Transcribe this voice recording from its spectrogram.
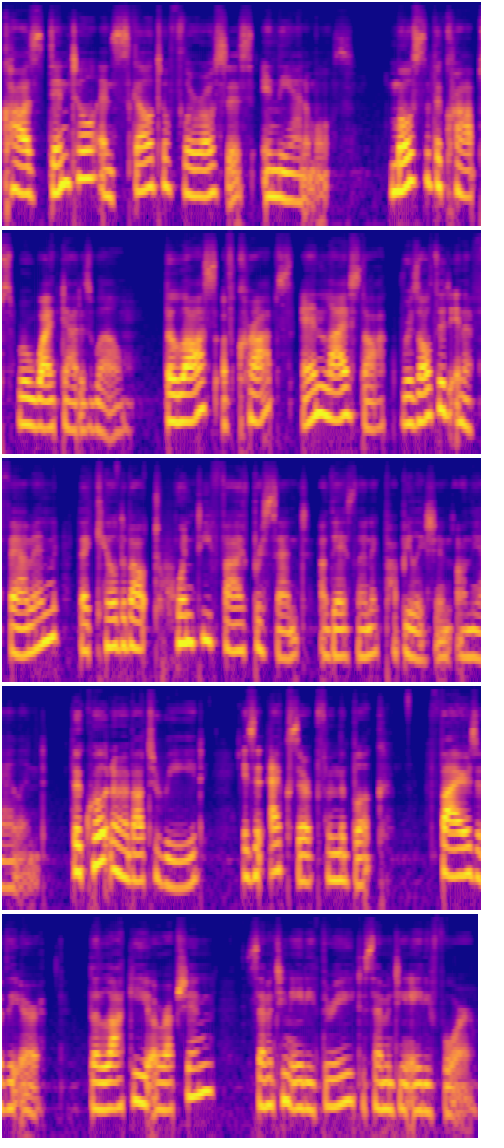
caused dental and skeletal fluorosis in the animals. Most of the crops were wiped out as well. The loss of crops and livestock resulted in a famine that killed about 25% of the Icelandic population on the island. The quote I'm about to read is an excerpt from the book Fires of the Earth The Laki Eruption, 1783 to 1784.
